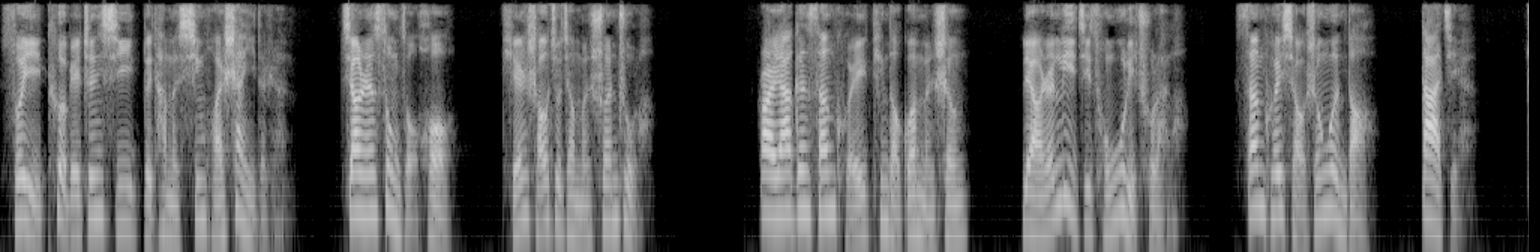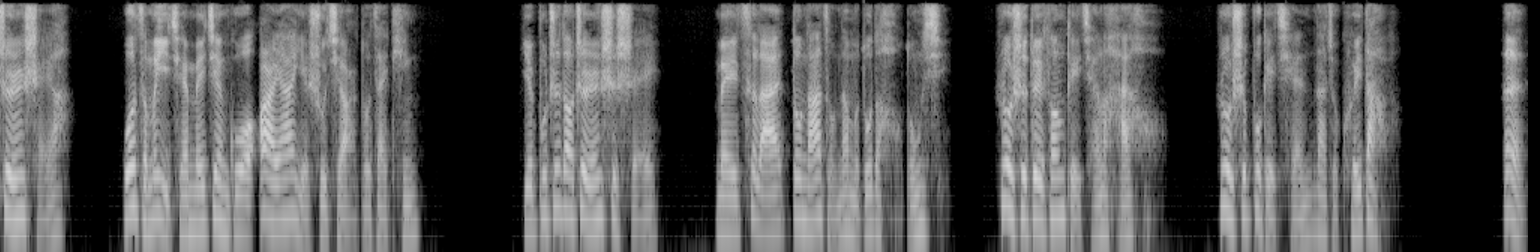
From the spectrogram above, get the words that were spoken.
所以特别珍惜对他们心怀善意的人。将人送走后，田韶就将门拴住了。二丫跟三魁听到关门声，两人立即从屋里出来了。三魁小声问道：“大姐，这人谁啊？我怎么以前没见过？”二丫也竖起耳朵在听，也不知道这人是谁。每次来都拿走那么多的好东西，若是对方给钱了还好。若是不给钱，那就亏大了。嗯，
